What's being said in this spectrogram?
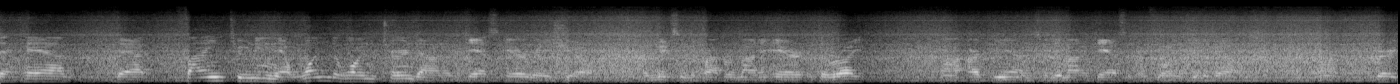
to have that fine tuning, that one-to-one -one turn down of gas-air ratio and mixing the proper amount of air at the right uh, RPMs with the amount of gas that are flowing through the valves. Uh, very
